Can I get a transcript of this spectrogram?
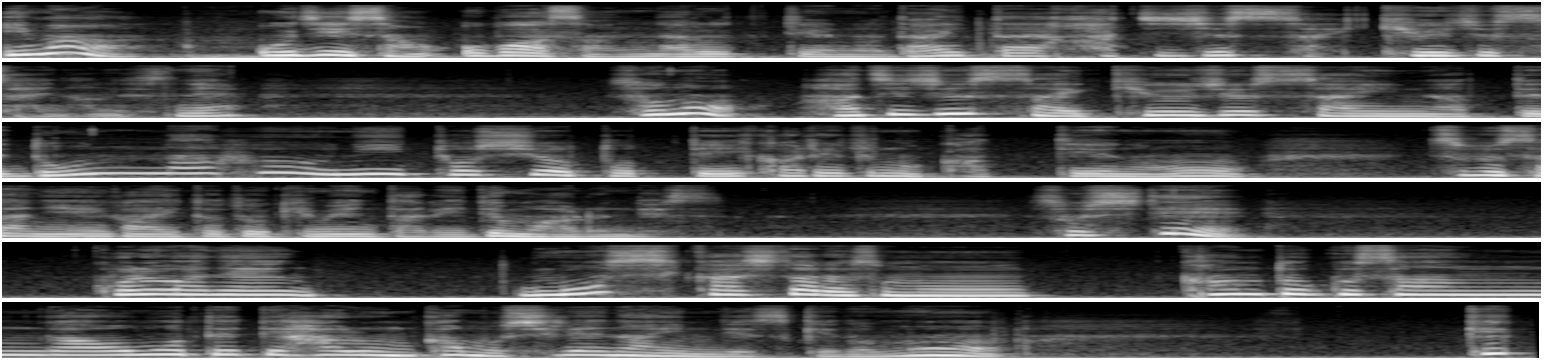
今おじいさんおばあさんになるっていうのは大体80歳90歳なんですね。その80歳90歳になってどんな風に年を取っていかれるのかっていうのをつぶさに描いたドキュメンタリーでもあるんです。そしてこれはねもしかしたらその監督さんが思っててはるんかもしれないんですけども結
